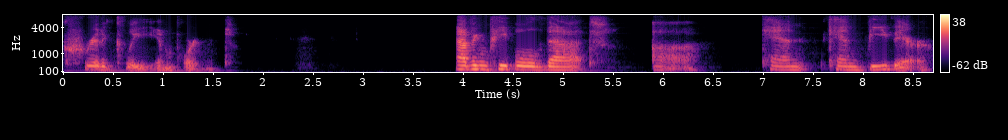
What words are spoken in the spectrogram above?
critically important. Having people that uh, can can be there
